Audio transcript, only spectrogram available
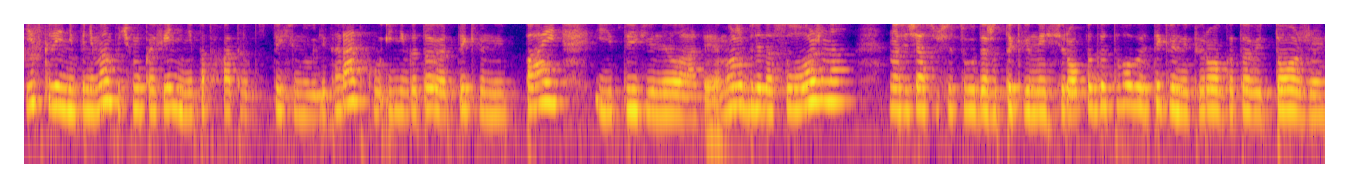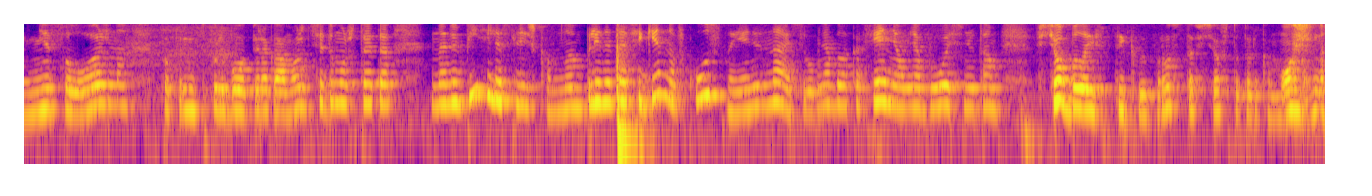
Искренне не понимаю, почему кофейни не подхватывают тыквенную ликорадку и не готовят тыквенный пай и тыквенный латте. Может быть, это сложно, но сейчас существуют даже тыквенные сиропы готовые. Тыквенный пирог готовить тоже несложно по принципу любого пирога. Может, все думают, что это на любителя слишком, но, блин, это офигенно вкусно. Я не знаю, если бы у меня была кофейня, у меня бы осенью там все было из тыквы, просто все, что только можно.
